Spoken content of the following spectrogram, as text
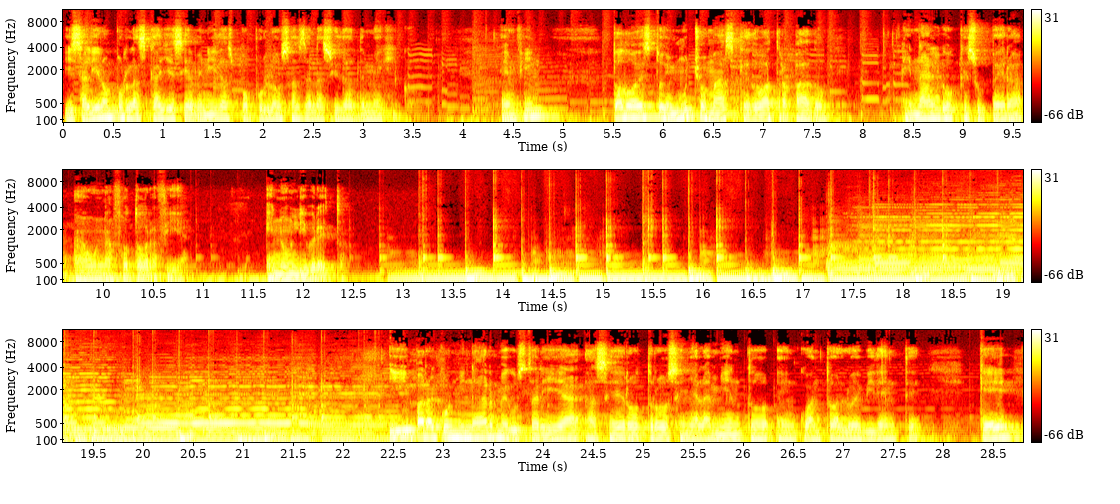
y salieron por las calles y avenidas populosas de la Ciudad de México. En fin, todo esto y mucho más quedó atrapado en algo que supera a una fotografía, en un libreto. Y para culminar me gustaría hacer otro señalamiento en cuanto a lo evidente, que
